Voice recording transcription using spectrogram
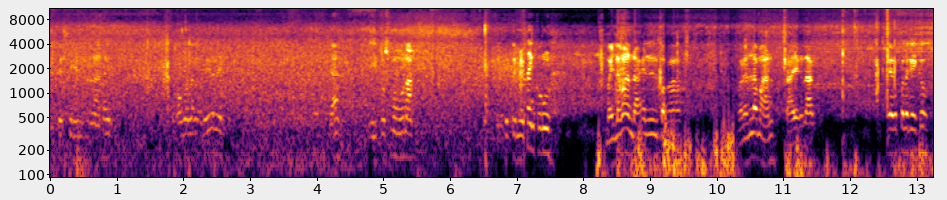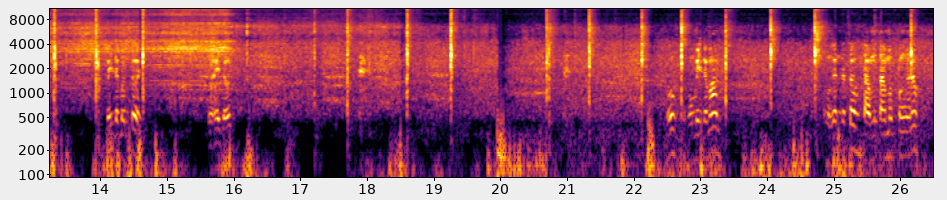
I-testingin muna natin. Baka walang ano yun eh. Yan. Iipos mo muna. Mo natin kung may laman dahil baka walang laman, sayang lang. Pero palagay ko, may laman to eh. Mga idol. Oh, kung may laman. Maganda to, tamang-tamang pang ano.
